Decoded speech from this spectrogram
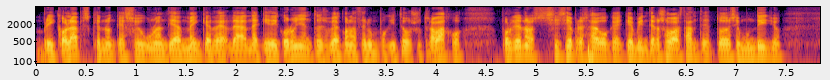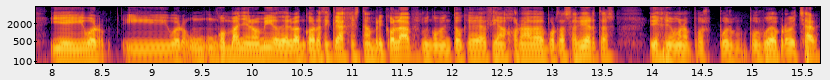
Bricolabs, que, no, que es una entidad maker de, aquí de Coruña, entonces voy a conocer un poquito su trabajo, porque no, sí siempre es algo que, me interesó bastante, todo ese mundillo. Y, bueno, y bueno un, compañero mío del banco de reciclaje está en Bricolabs, me comentó que hacían jornada de puertas abiertas y dije, bueno, pues, pues, pues voy a aprovechar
